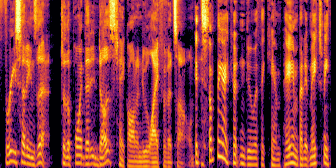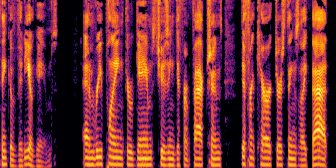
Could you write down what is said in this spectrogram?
three settings in? To the point that it does take on a new life of its own. It's something I couldn't do with a campaign, but it makes me think of video games and replaying through games, choosing different factions, different characters, things like that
